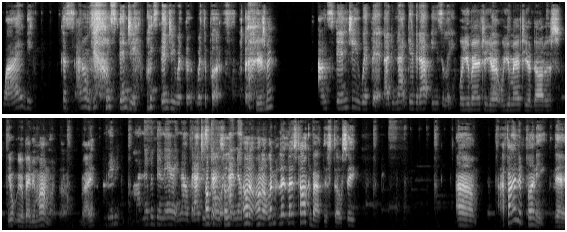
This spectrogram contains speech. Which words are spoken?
Why? Because I don't. I'm stingy. I'm stingy with the with the puss. Excuse me. I'm stingy with it. I do not give it up easily. Were you married to your Were you married to your daughter's your, your baby mama though? Right. Baby, I've never been married. No, but I just okay. Don't, so I know. hold on, hold on. Let me let, let's talk about this though. See, um, I find it funny that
